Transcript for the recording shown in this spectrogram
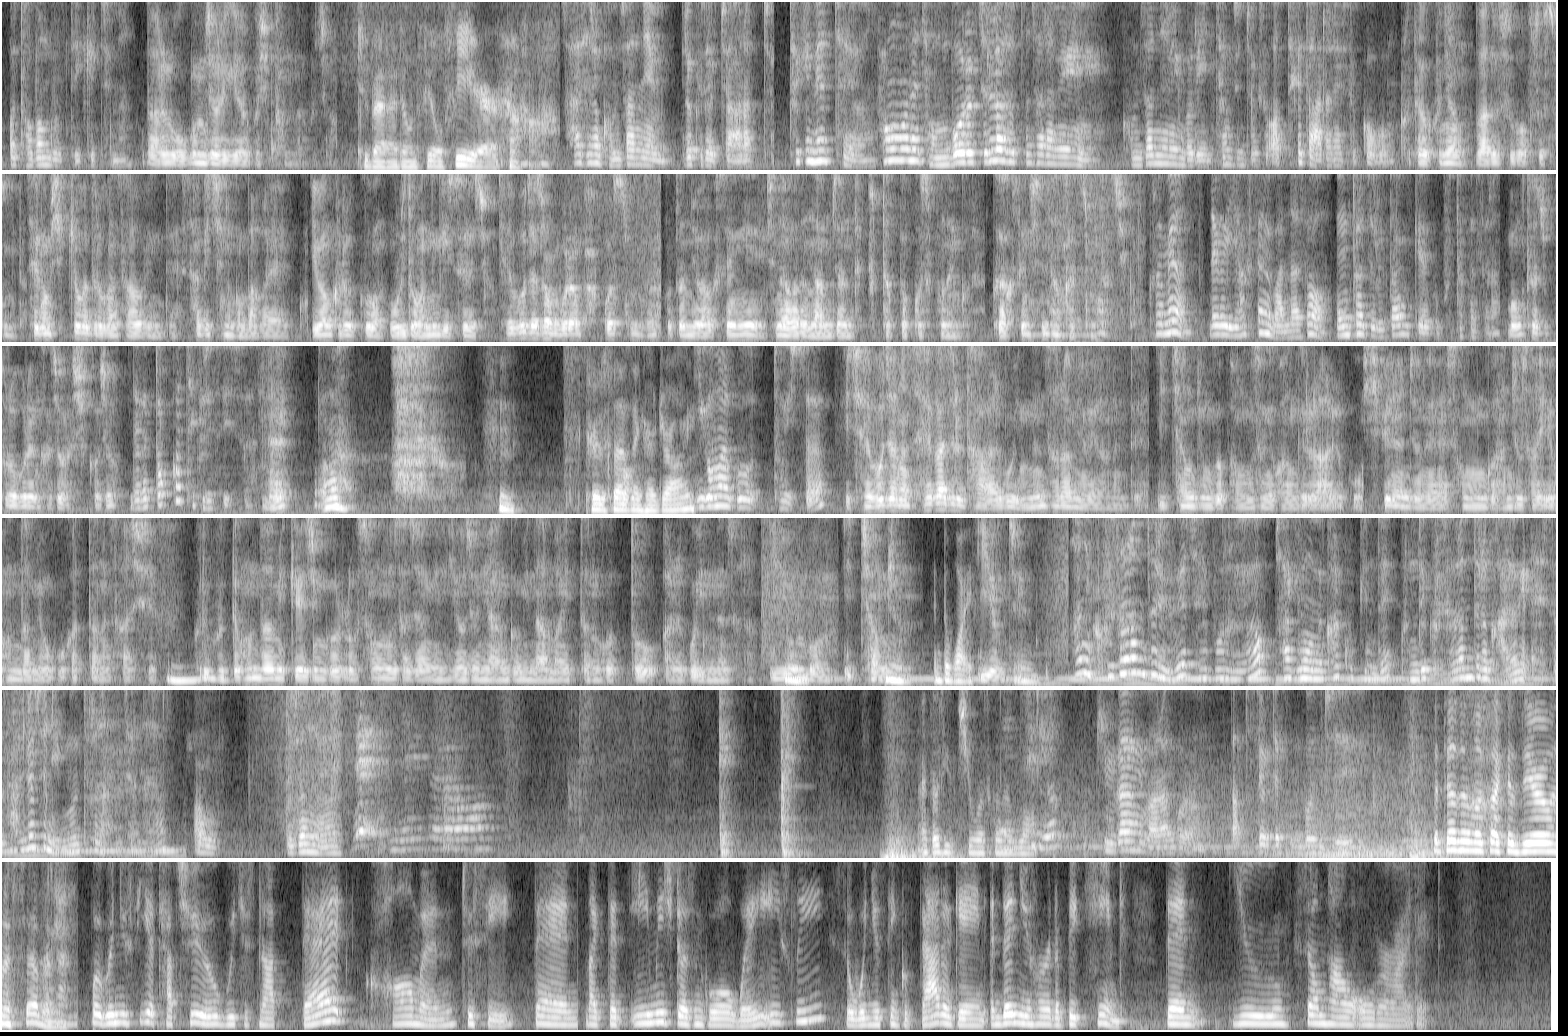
어, 더 방 그룹도 있겠지만 나를 오금저리게 하고 싶었나 보죠. Too bad I don't feel fear. 사실은 검사님 이렇게 될 줄 알았죠. 특임 해체요. 성문에 정보를 찔러줬던 사람이 검사님인 걸 이창준 쪽에서 어떻게든 알아냈을 거고. 그렇다고 그냥 놔둘 수가 없었습니다. 세금 10조가 들어간 사업인데 사기치는 건 막아야 했고 이왕 그럴 거 우리도 얻는 게 있어야죠. 제보자 정보랑 바꿨습니다. 어떤 여학생이 지나가던 남자한테 부탁받고서 보낸 거래요. 그 학생 신상 같습니다 지금. 그러면 내가 이 학생을 만나서 몽타주를 따올게요. 그 부탁한 사람. 몽타주 프로그램 가져가실 거죠? 내가 똑같이 그릴 수 있어요. 네? Criticizing her drawing. 이거 말고 더 있어요? 이 제보자는 세 가지를 다 알고 있는 사람이어야 하는데 이창준과 박무성의 관계를 알고 10여 년 전에 성문과 한조 사이에 혼담이 오고 갔다는 사실 그리고 그때 혼담이 깨진 걸로 성문 사장이 여전히 앙금이 남아있다는 것도 알고 있는 사람 이윤범, 이창준, And the wife. 이현재 아니 그 사람들이 왜 제보를 해요? 자기 몸에 칼코끼인데? 근데 그 사람들은 가영이 애써 살려준 인물들은 아니잖아요. 아우 늦었네. I thought he, she was gonna walk. 07이요? 김가영이 말한 거야. 납치될 때 본 건지. But doesn't look like a zero and a seven. But when you see a tattoo, which is not that common to see, then like that image doesn't go away easily. So when you think of that again, and then you heard a big hint, then you somehow override it.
